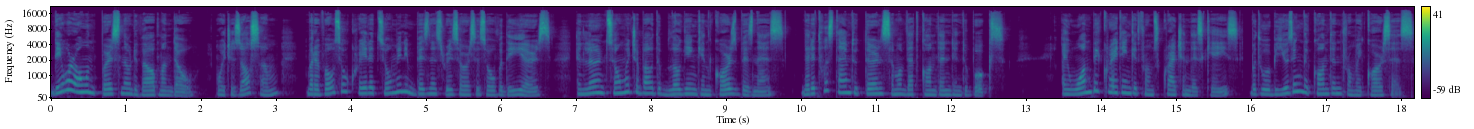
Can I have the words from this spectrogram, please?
They were all on personal development though, which is awesome but I've also created so many business resources over the years and learned so much about the blogging and course business that it was time to turn some of that content into books. I won't be creating it from scratch in this case, but will be using the content from my courses.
